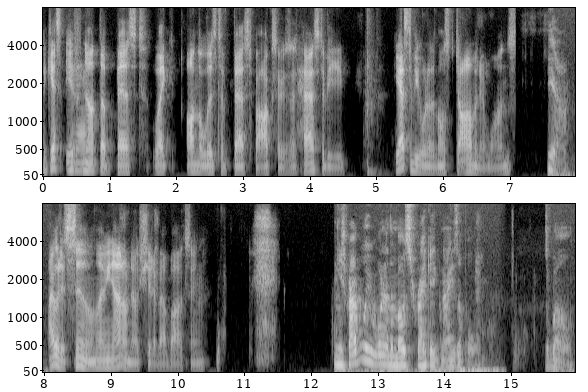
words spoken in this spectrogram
I guess if know. not the best, like on the list of best boxers, it has to be. He has to be one of the most dominant ones. Yeah. I would assume. I mean, I don't know shit about boxing. He's probably one of the most recognizable as well.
